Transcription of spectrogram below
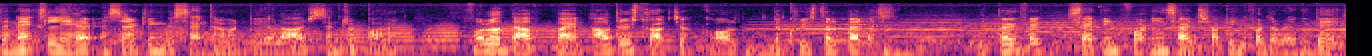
The next layer encircling the center would be a large central park, followed up by an outer structure called the Crystal Palace, the perfect setting for inside shopping for the rainy days.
